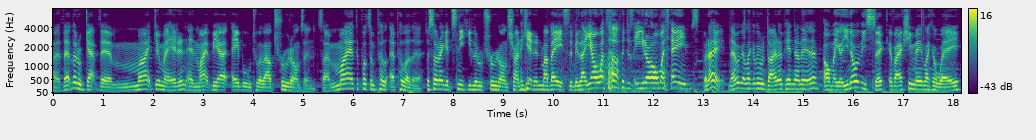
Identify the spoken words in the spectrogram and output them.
uh, that little gap there might do my head in and might be uh, able to allow Troodons in. So I might have to put some pill a pillar there. Just so I don't get sneaky little Troodons trying to get in my base and be like, yo, what's up? And just eat all my tames. But hey, now we got like a little dino pen down here. Oh my god, you know what would be sick? If I actually made like a way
